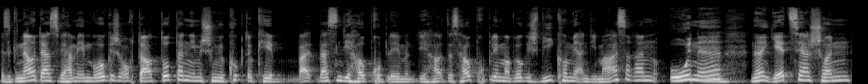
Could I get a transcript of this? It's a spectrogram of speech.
Also genau das, wir haben eben wirklich auch da, dort dann eben schon geguckt, okay, was, was sind die Hauptprobleme? Die, das Hauptproblem war wirklich, wie kommen wir an die Maße ran, ohne ne, jetzt ja schon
